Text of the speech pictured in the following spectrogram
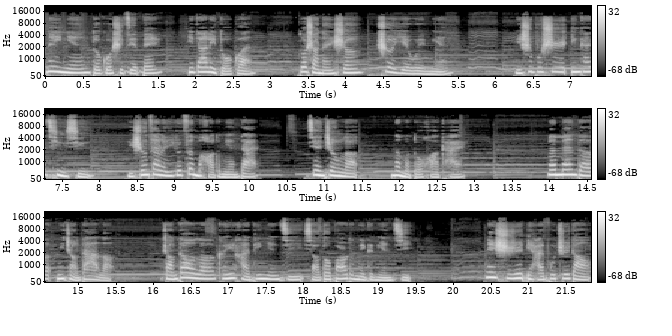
那一年德国世界杯，意大利夺冠，多少男生彻夜未眠。你是不是应该庆幸，你生在了一个这么好的年代，见证了那么多花开。慢慢的，你长大了，长到了可以喊低年级小豆包的那个年纪。那时你还不知道，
